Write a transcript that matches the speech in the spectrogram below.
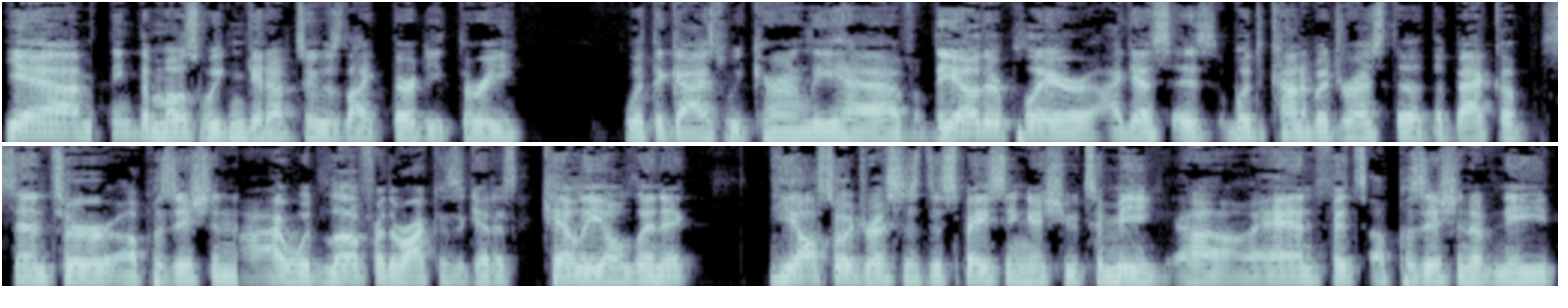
yeah, I think the most we can get up to is like 33 with the guys we currently have. The other player, I guess, is would kind of address the the backup center uh, position. I would love for the Rockets to get us Kelly Olynyk. He also addresses the spacing issue to me uh, and fits a position of need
